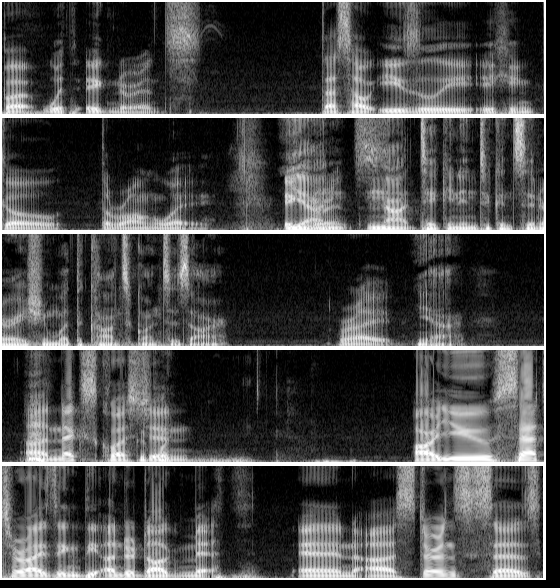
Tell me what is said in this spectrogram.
but with ignorance. That's how easily it can go the wrong way. Yeah, and not taking into consideration what the consequences are. right. Yeah. uh next question are you satirizing the underdog myth and uh, Stearns says,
